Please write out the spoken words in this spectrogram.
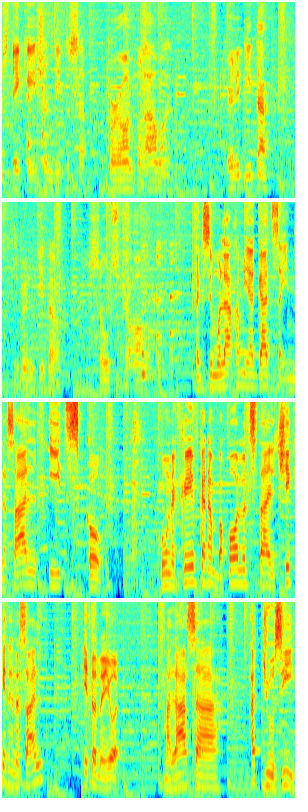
staycation dito sa Coron, Palawan. Curly tita. She's curly tita. oh. So strong. Nagsimula kami agad sa Inasal Eats Co. Kung nag-crave ka ng Bacolod-style chicken inasal, ito na yon. Malasa at juicy.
